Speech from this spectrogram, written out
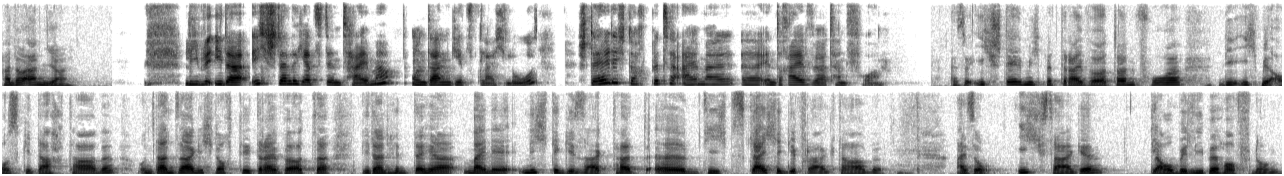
Hallo Anja. Liebe Ida, ich stelle jetzt den Timer und dann geht's gleich los. Stell dich doch bitte einmal äh, in drei Wörtern vor. Also ich stelle mich mit drei Wörtern vor, die ich mir ausgedacht habe. Und dann sage ich noch die drei Wörter, die dann hinterher meine Nichte gesagt hat, äh, die ich das gleiche gefragt habe. Also ich sage Glaube, Liebe, Hoffnung.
